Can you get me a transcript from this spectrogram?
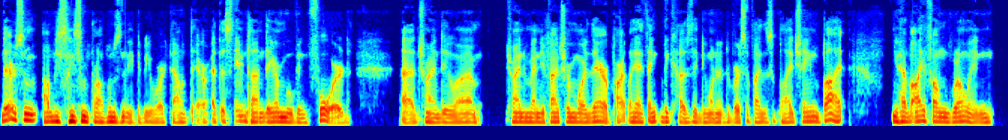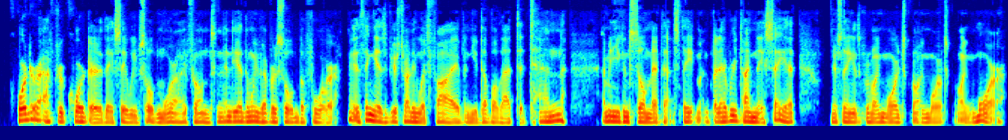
there are some obviously some problems that need to be worked out there. At the same time, they are moving forward, uh, trying to um, trying to manufacture more there. Partly, I think, because they do want to diversify the supply chain, but you have iPhone growing quarter after quarter, they say we've sold more iPhones in India than we've ever sold before. The thing is, if you're starting with five and you double that to 10, I mean, you can still make that statement. But every time they say it, they're saying it's growing more, it's growing more, it's growing more.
